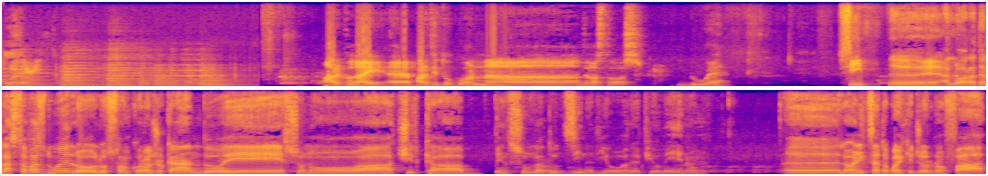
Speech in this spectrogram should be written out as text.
playing. Marco dai eh, parti tu con uh, The Last of Us 2 Sì, eh, allora The Last of Us 2 lo, lo sto ancora giocando e sono a circa, penso, una dozzina di ore più o meno. Eh, l'ho iniziato qualche giorno fa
